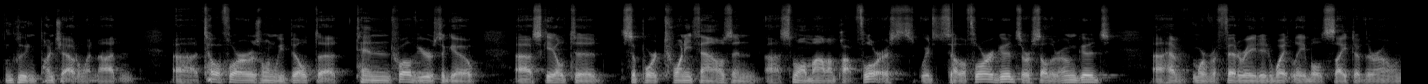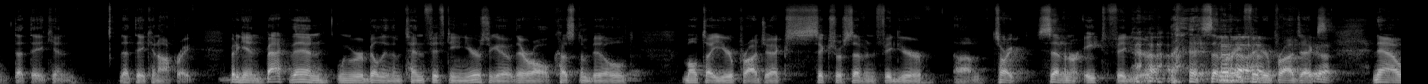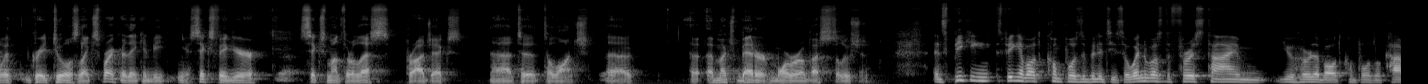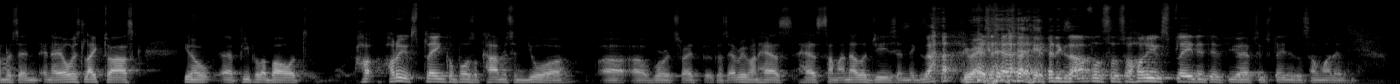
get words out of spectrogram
including Punch Out and whatnot. And uh, Teleflora was one we built uh, 10, 12 years ago uh, scaled to support 20,000 uh, small mom and pop florists, which sell the flora goods or sell their own goods, uh, have more of a federated white label site of their own that they can that they can operate. But again, back then when we were building them 10, 15 years ago, they were all custom build, multi-year projects, six or seven figure, um, sorry, seven or eight figure, seven or eight figure projects. Yeah. Now with great tools like Spryker, they can be you know, six figure, yeah. six month or less projects uh, to, to launch uh, a, much better, more robust solution. And speaking speaking about composability, so when was the first time you heard about composable commerce? And, and I always like to ask, you know, uh, people about how, how do you explain composable commerce in your uh, uh, words, right? Because everyone has has some analogies and, exa- right. and examples. So, so how do you explain it if you have to explain it to someone? And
